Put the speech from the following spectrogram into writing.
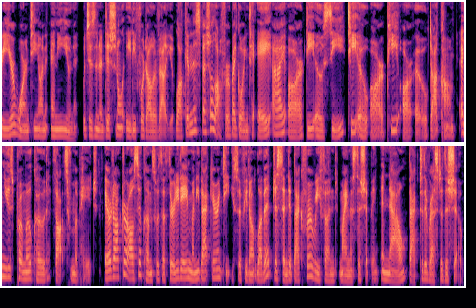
three year warranty on any unit, which is an additional $84 value. Lock in this special offer by going to AIRDOCTORPRO.com and use promo code Thoughts from a Page. Air Doctor also comes with a 30 day money back guarantee. So if you don't love it, just send it back for a refund minus the shipping. And now back to the rest of the show.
